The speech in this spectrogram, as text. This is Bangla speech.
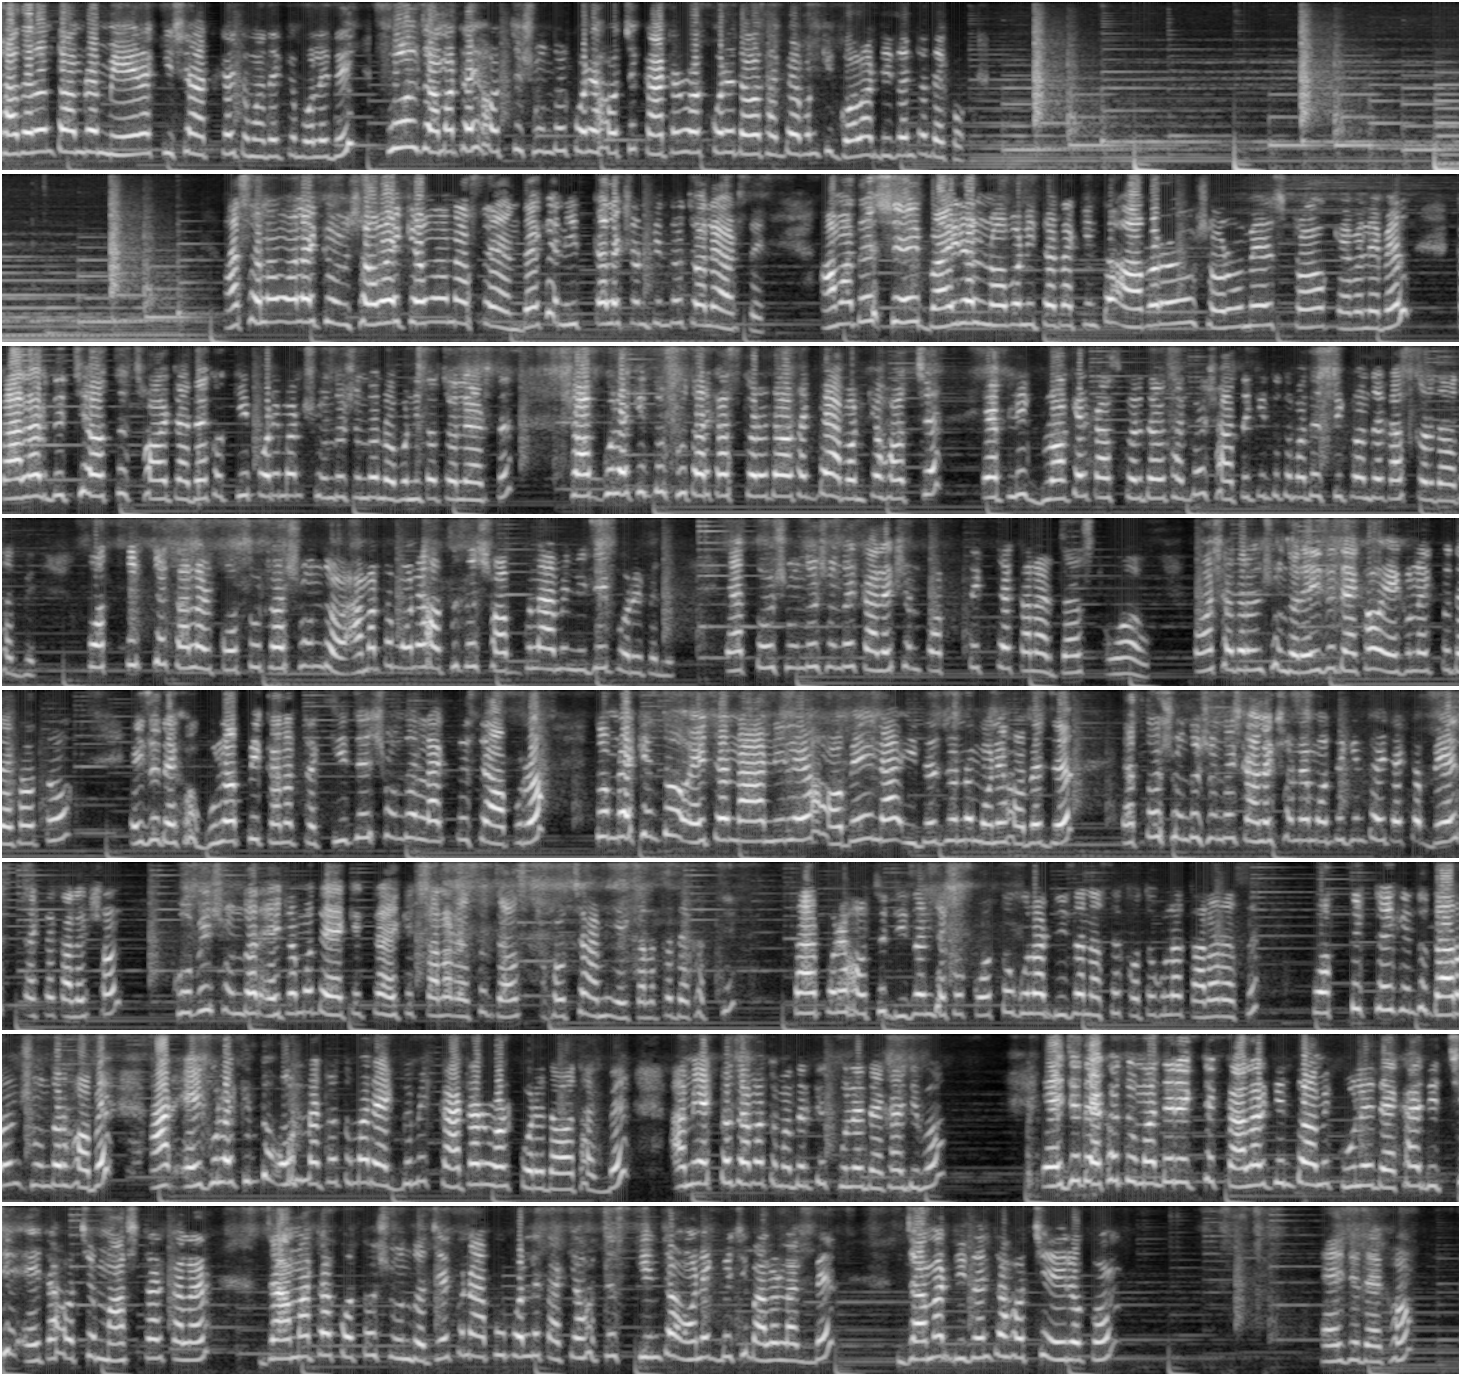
সাধারণত আমরা মেয়েরা কিসে আটকাই তোমাদেরকে বলে দিই? ফুল জামাটাই হচ্ছে সুন্দর করে হচ্ছে কাটার ওয়ার্ক করে দেওয়া থাকবে, এমনকি গলার ডিজাইনটা দেখো। আসসালামু আলাইকুম, সবাই কেমন আছেন? দেখেন, ঈদ কালেকশন কিন্তু চলে আসছে। আমাদের সেই ভাইরাল নবনীতাটা কিন্তু আবারও শোরুমে স্টক অ্যাভেলেবেল কালার দিচ্ছে হচ্ছে ছয়টা। দেখো কি পরিমাণ সুন্দর সুন্দর নবনীতা চলে আসছে। সবগুলা কিন্তু সুতার কাজ করে দেওয়া থাকবে, এমনকি হচ্ছে অ্যাপ্লিক ব্লকের কাজ করে দেওয়া থাকবে, সাথে কিন্তু তোমাদের সিকোয়েন্সের কাজ করে দেওয়া থাকবে। প্রত্যেকটা কালার কতটা সুন্দর, আমার তো মনে হচ্ছে যে সবগুলো আমি নিজেই পরে ফেলি। এত সুন্দর সুন্দর কালেকশন প্রত্যেকটা কালার জাস্ট ওয়াও অসাধারণ সুন্দর। এই যে দেখাও, এগুলো একটু দেখাও তো। এই যে দেখো, গোলাপি কালারটা কি যে সুন্দর লাগতেছে আপুরা। তোমরা কিন্তু এটা না নিলে হবেই না। ঈদের জন্য মনে হবে যে এত সুন্দর সুন্দর কালেকশনের মধ্যে কিন্তু এটা একটা বেস্ট একটা কালেকশন খুবই সুন্দর। এইটার মধ্যে এক একটা এক এক কালার আছে। জাস্ট হচ্ছে আমি এই কালারটা দেখাচ্ছি। তারপরে হচ্ছে ডিজাইন দেখো, কতগুলা ডিজাইন আছে, কতগুলা কালার আছে। প্রত্যেকটাই কিন্তু দারুণ সুন্দর হবে। আর এইগুলা কিন্তু অন্যটা তোমার একদমই কাটার ওয়ার্ক করে দেওয়া থাকবে। আমি একটা জামা তোমাদেরকে খুলে দেখাই দিব। এই যে দেখো, তোমাদের একটা কালার কিন্তু আমি খুলে দেখাই দিচ্ছি। এটা হচ্ছে মাস্টার কালার জামাটা কত সুন্দর। যে কোনো আপু বললে তাকে হচ্ছে স্কিনটা অনেক বেশি ভালো লাগবে। জামার ডিজাইনটা হচ্ছে এরকম। এই যে দেখো,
